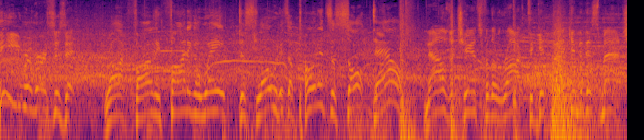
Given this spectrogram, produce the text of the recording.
He reverses it. Rock finally finding a way to slow his opponent's assault down. Now's a chance for The Rock to get back into this match.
